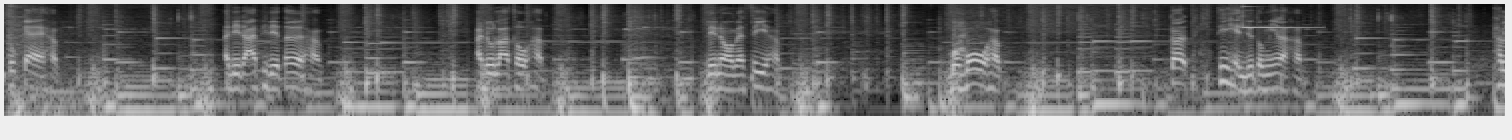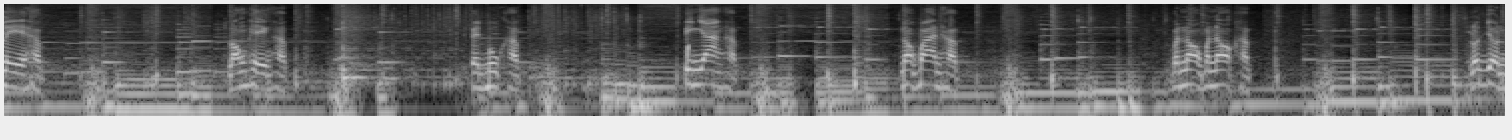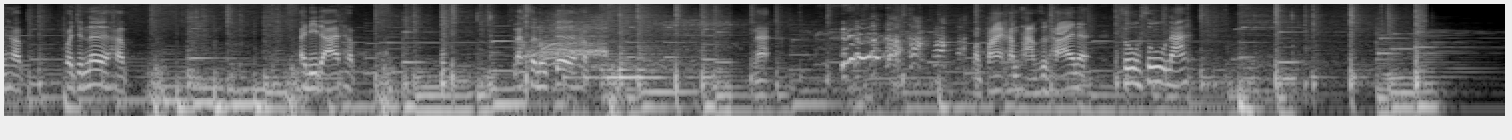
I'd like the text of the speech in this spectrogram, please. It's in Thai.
ทุกแกครับ Adidas Predator ครับอดูลาโซครับลีโนเมสซี่ครับ โบโบครับ ก็ที่เห็นอยู่ตรงนี้แหละครับ ทะเลครับ ร้องเพลงครับ Facebook ครับ ปิ้งย่างครับ นอกบ้านครับ บ้านนอกบ้านนอกครับ รถยนต์ครับ Fortuner ครับ Adidas ครับ นักสนุกเกอร์ครับ นะ มันปลายคำถามสุดท้ายเนี่ยสู้ๆนะ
